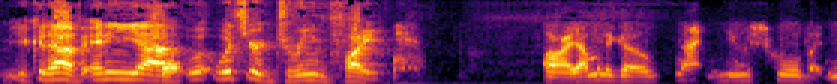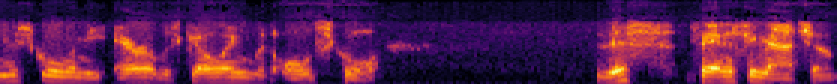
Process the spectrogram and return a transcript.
You could have any. Uh, what's your dream fight? all right, I'm going to go not new school, but new school when the era was going with old school. This fantasy matchup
